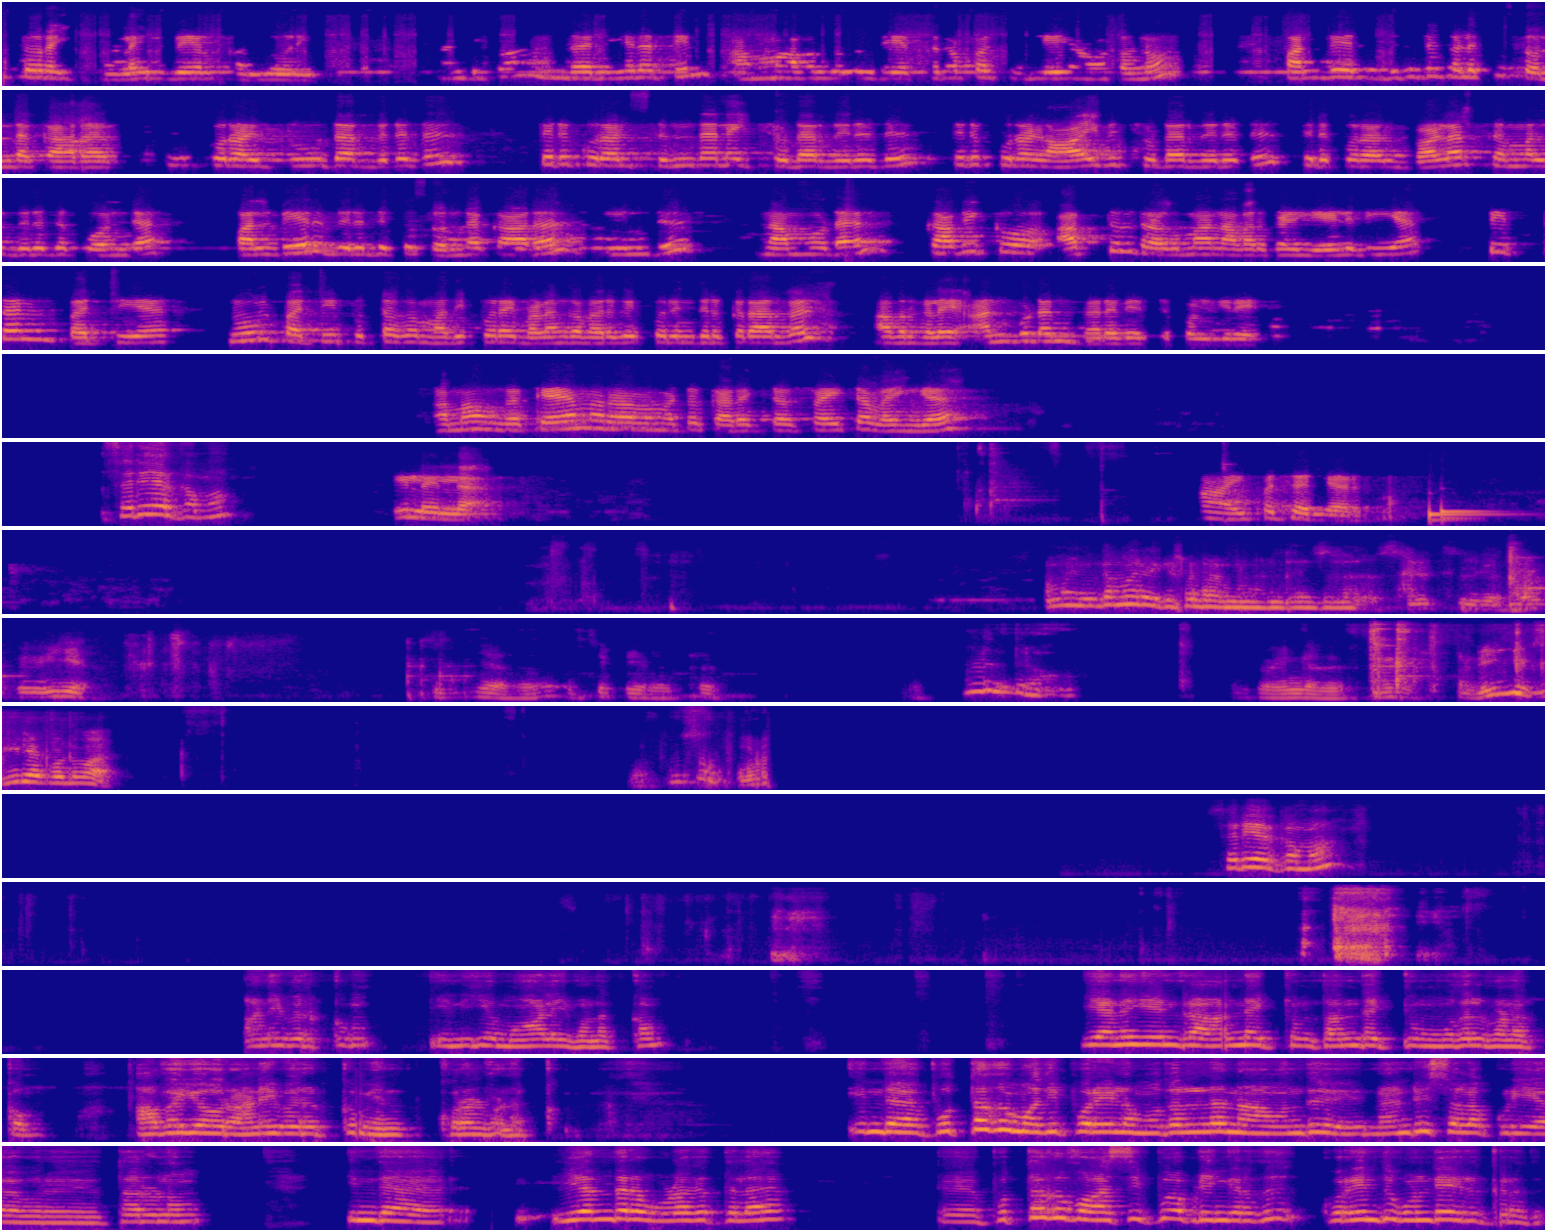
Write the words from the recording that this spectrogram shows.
துறை கலைவேல் கல்லூரி. கண்டிப்பா இந்த நேரத்தில் அம்மா அவர்களுடைய சிறப்பை சொல்லியே ஆகணும். பல்வேறு விருதுகளுக்கு சொந்தக்காரர். திருக்குறள் தூதர் விருது திருக்குறள் சிந்தனை சுடர் விருது திருக்குறள் ஆய்வு சுடர் விருது திருக்குறள் வளர் செம்மல் விருது போன்ற பல்வேறு விருதுக்கு சொந்தக்காரர் இன்று நம்முடன் கவிக்கோ அப்துல் ரஹ்மான் அவர்கள் எழுதிய பித்தன் பற்றிய நூல் பற்றி புத்தக மதிப்புரை வழங்க வருகை புரிந்திருக்கிறார்கள். அவர்களை அன்புடன் வரவேற்றுக் கொள்கிறேன். அம்மா உங்க கேமராவை மட்டும் கரெக்டா ஸ்ட்ரைட்டா வைங்க. சரியா இருக்காமா இல்ல இல்ல. ஆ இப்ப சரியா இருக்கும் ஆமா இந்த மாதிரி வைக்க சொல்றாங்க அந்த இதுல. விழுந்துரும். வீடியோ கொண்டு வா. சரியா இருக்காமா அனைவருக்கும் இனிய மாலை வணக்கம். என என்ற அன்னைக்கும் தந்தைக்கும் முதல் வணக்கம். அவையோர் அனைவருக்கும் என் குரல் வணக்கம். இந்த புத்தக மதிப்புரையில முதல்ல நான் வந்து நன்றி சொல்லக்கூடிய ஒரு தருணம். இந்த இயந்திர உலகத்துல புத்தக வாசிப்பு அப்படிங்கிறது குறைந்து கொண்டே இருக்கிறது.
